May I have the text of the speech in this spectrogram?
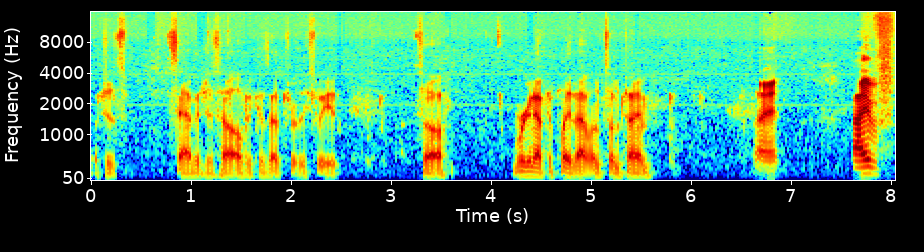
which is savage as hell because that's really sweet. So we're gonna have to play that one sometime. Alright. I've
